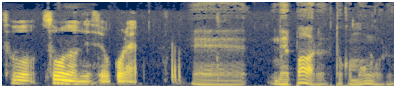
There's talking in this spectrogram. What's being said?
そう、そうなんですよ、これ。えー、ネパールとかモンゴル？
